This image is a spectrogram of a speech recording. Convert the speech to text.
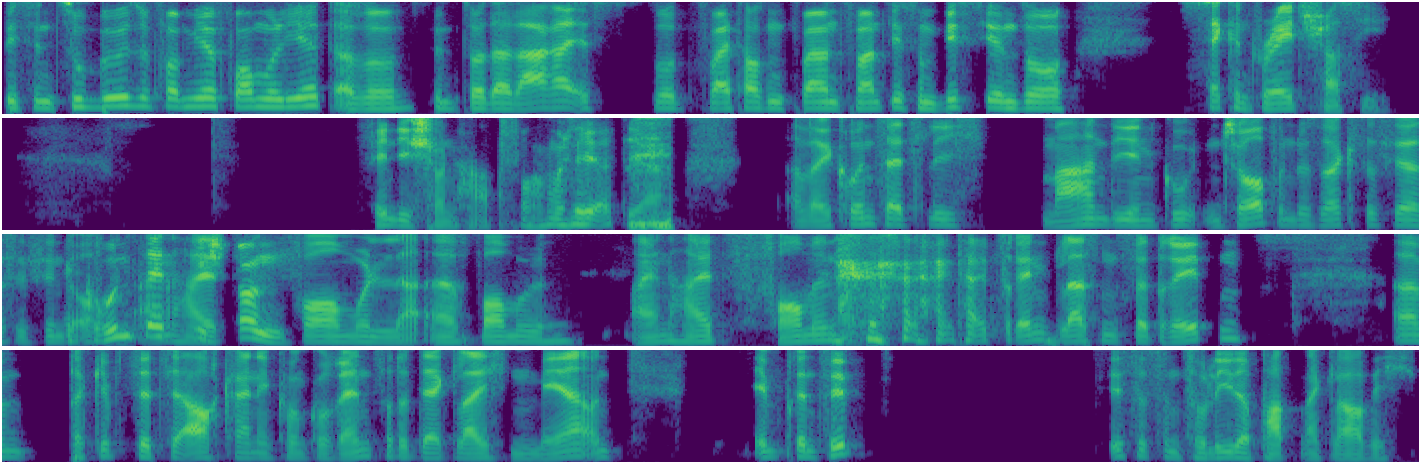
bisschen zu böse von mir formuliert. Also, ich finde, der Lara ist so 2022 so ein bisschen so Second-Rate-Chassis. Finde ich schon hart formuliert, ja. Aber grundsätzlich machen die einen guten Job und du sagst es ja, sie sind Ja, oft grundsätzlich schon. Äh, Formel, Einheitsformeln, Einheitsrennklassen vertreten. Ähm, da gibt es jetzt ja auch keine Konkurrenz oder dergleichen mehr. Und im Prinzip ist es ein solider Partner, glaube ich.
